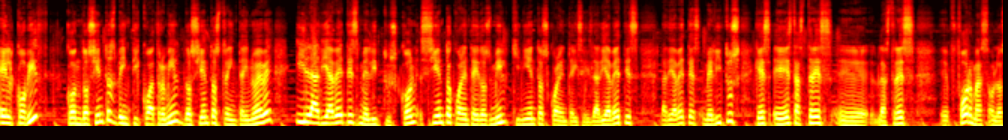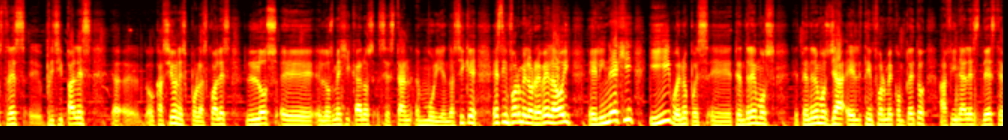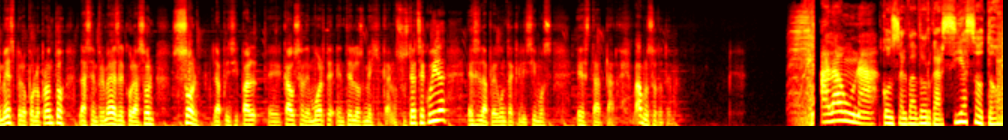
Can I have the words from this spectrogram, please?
el COVID con 224.239 y la diabetes mellitus con 142.546. La diabetes, la diabetes mellitus, que es eh, estas tres, eh, las tres eh, formas o las tres principales ocasiones por las cuales los, los mexicanos se están muriendo. Así que este informe lo revela hoy el INEGI y bueno, pues tendremos, tendremos ya este informe completo a finales de este mes, pero por lo pronto las enfermedades del corazón son la principal causa de muerte entre los mexicanos. ¿Usted se cuida? Esa es la pregunta que le hicimos esta tarde. Vamos a otro tema. A la una, con Salvador García Soto.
